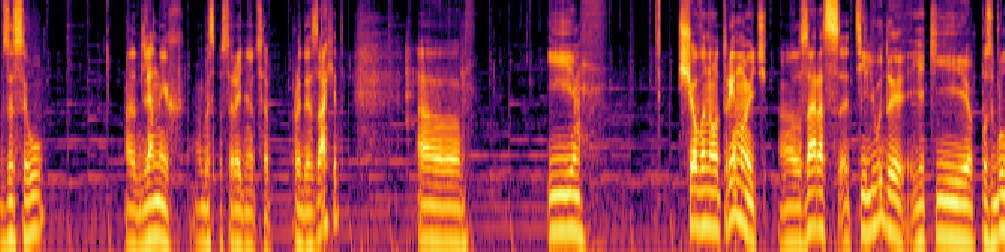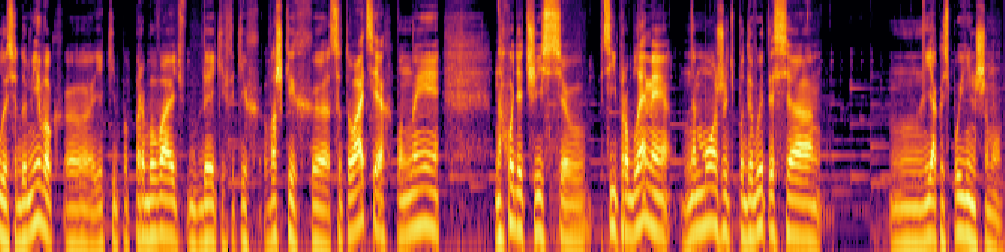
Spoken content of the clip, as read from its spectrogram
в ЗСУ. Для них безпосередньо це пройде захід. Е, і що вони отримують? Е, Зараз ті люди, які позбулися домівок, е, які перебувають в деяких таких важких ситуаціях, вони, знаходячись в цій проблемі, не можуть подивитися якось по-іншому.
